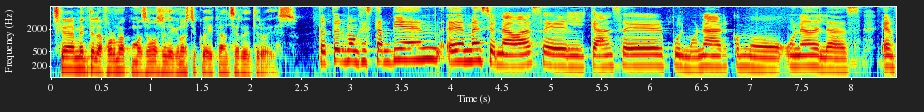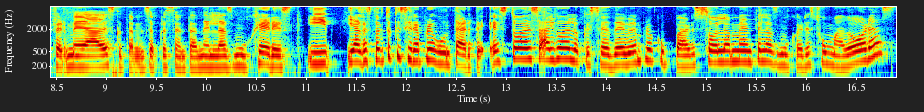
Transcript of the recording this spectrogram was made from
es generalmente la forma como hacemos el diagnóstico de cáncer de tiroides. Doctor Monjes, también eh, mencionabas el cáncer pulmonar como una de las enfermedades que también se presentan en las mujeres. Y, al respecto quisiera preguntarte, ¿esto es algo de lo que se deben preocupar solamente las mujeres fumadoras?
